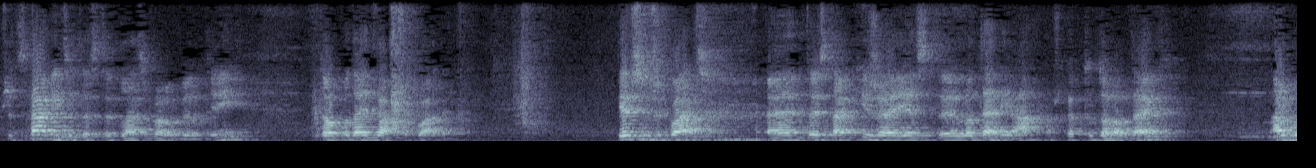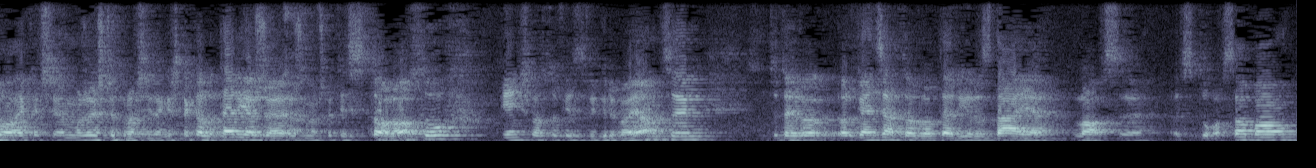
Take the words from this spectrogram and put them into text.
przedstawić, co to jest class probability, to podaje dwa przykłady. Pierwszy przykład e, to jest taki, że jest e, loteria, na przykład tutolotek, albo jakaś, może jeszcze prościej, jakaś taka loteria, że, że na przykład jest 100 losów, 5 losów jest wygrywających. Tutaj organizator loterii rozdaje losy 100 osobom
